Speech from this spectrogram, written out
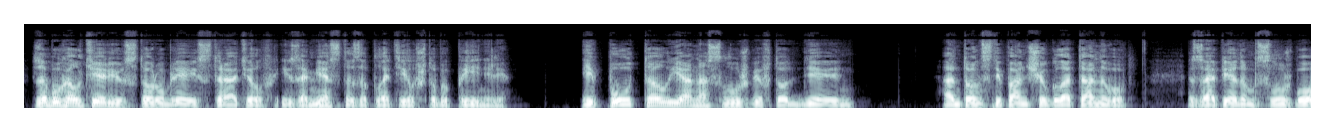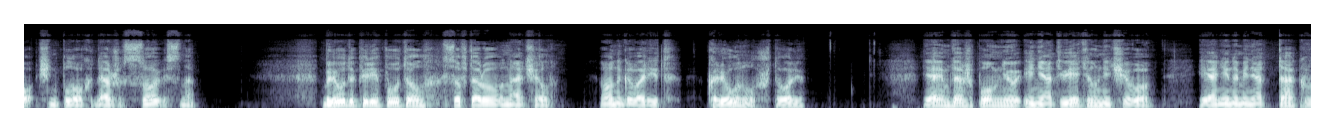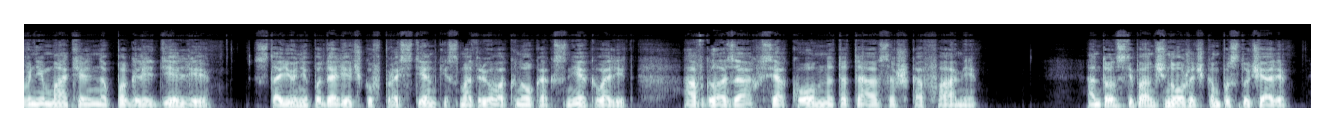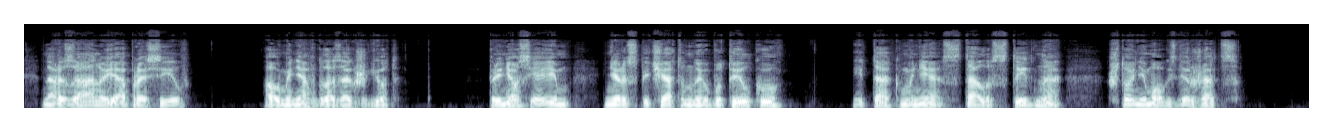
за бухгалтерию сто рублей стратил и за место заплатил, чтобы приняли. И путал я на службе в тот день. Антон Степановичу Глотанову за обедом службу очень плохо, даже совестно. Блюдо перепутал, со второго начал. Он говорит, клюнул, что ли? Я им даже, помню, и не ответил ничего, и они на меня так внимательно поглядели. Стою неподалечку в простенке, смотрю в окно, как снег валит, а в глазах вся комната та со шкафами. Антон Степанович ножичком постучали. Нарзану я просил, а у меня в глазах жгет. Принес я им нераспечатанную бутылку, и так мне стало стыдно, что не мог сдержаться.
